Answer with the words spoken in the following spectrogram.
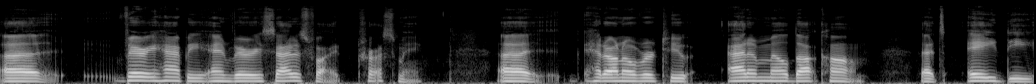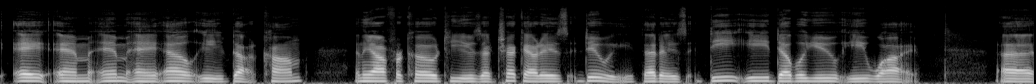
uh, very happy and very satisfied. Trust me. Uh, head on over to adammale.com. That's A D A M M A L E dot com. And the offer code to use at checkout is DEWEY. That is D E W E Y. Uh,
